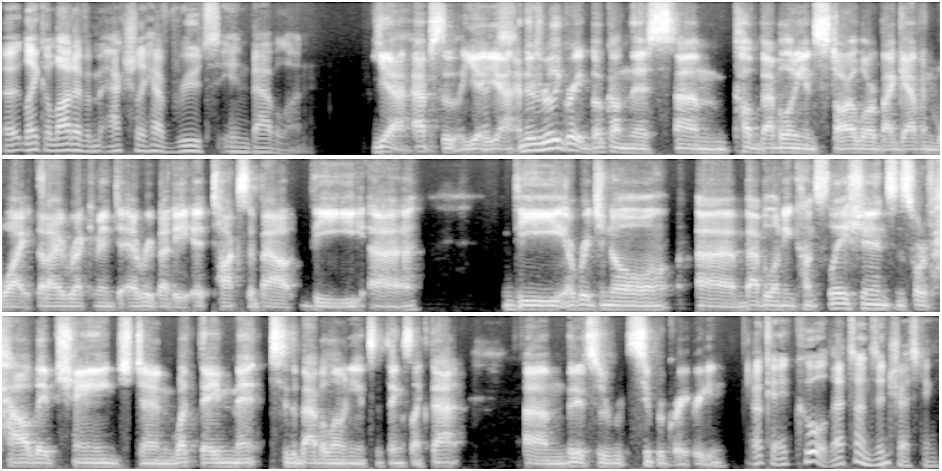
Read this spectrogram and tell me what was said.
uh, like a lot of them actually have roots in Babylon. Yeah, absolutely. Yeah, yeah. And there's a really great book on this um, called Babylonian Star Lore by Gavin White that I recommend to everybody. It talks about the uh, the original uh, Babylonian constellations and sort of how they've changed and what they meant to the Babylonians and things like that. Um, but it's a super great read. Okay, cool. That sounds interesting.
